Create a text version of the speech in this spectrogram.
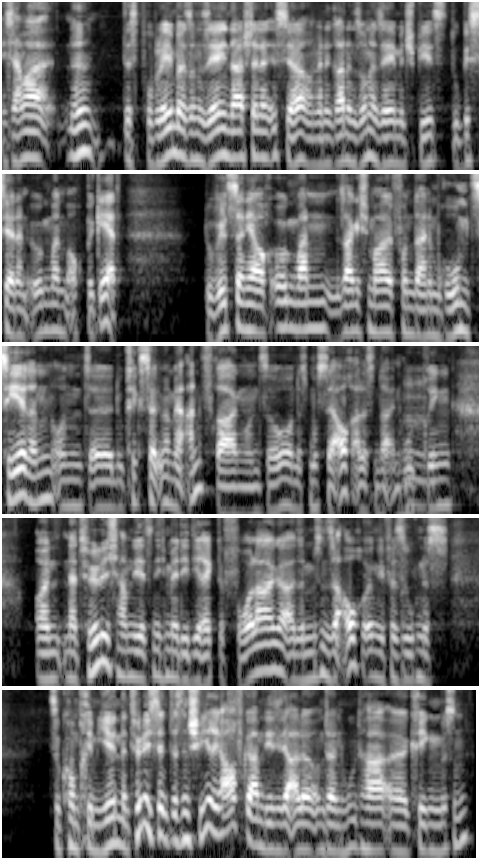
ich sag mal, ne, das Problem bei so einem Seriendarsteller ist ja, und wenn du gerade in so einer Serie mitspielst, du bist ja dann irgendwann auch begehrt. Du willst dann ja auch irgendwann, sag ich mal, von deinem Ruhm zehren und äh, du kriegst halt immer mehr Anfragen und so und das musst du ja auch alles unter einen Hut bringen. Und natürlich haben die jetzt nicht mehr die direkte Vorlage, also müssen sie auch irgendwie versuchen, das zu komprimieren. Natürlich sind das sind schwierige Aufgaben, die sie da alle unter den Hut äh, kriegen müssen.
